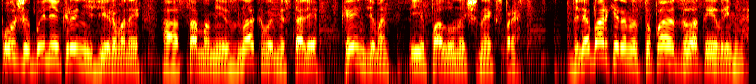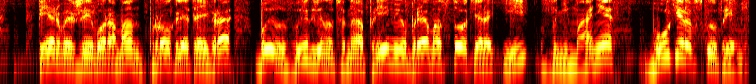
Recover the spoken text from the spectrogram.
позже были экранизированы, а самыми знаковыми стали «Кэндиман» и «Полуночный экспресс». Для Баркера наступают золотые времена. Первый же его роман «Проклятая игра» был выдвинут на премию Брэма Стокера и, внимание, Букеровскую премию.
